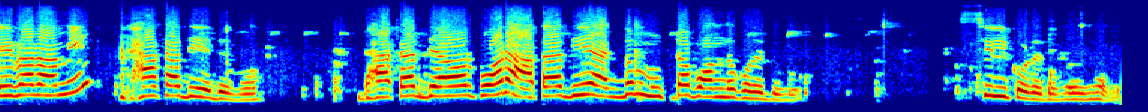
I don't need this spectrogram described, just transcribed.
এইবার আমি ঢাকা দিয়ে দেব। ঢাকা দেওয়ার পর আটা দিয়ে একদম মুখটা বন্ধ করে দেবো। সিল করে দেবো এইভাবে।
